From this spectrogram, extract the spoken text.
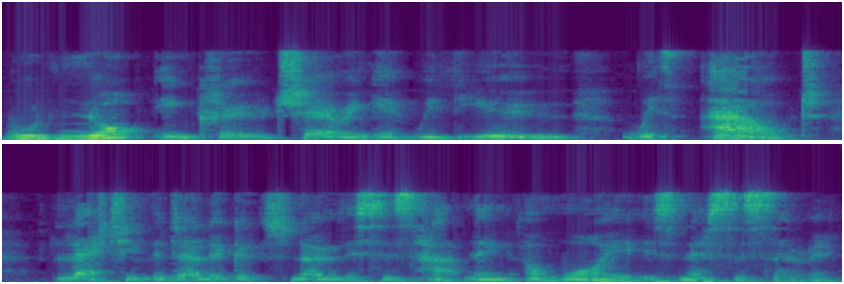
would not include sharing it with you without letting the delegates know this is happening and why it is necessary.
